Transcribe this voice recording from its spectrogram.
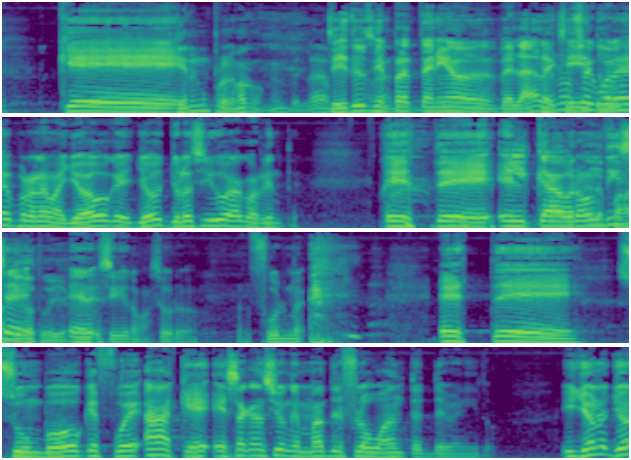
que Tienen un problema con él, ¿verdad? Sí, tú siempre has tenido, ¿verdad, yo no sé cuál es el problema. Yo hago que yo yo le sigo a la corriente. Este, el cabrón dice, sí, no, seguro. Full me- este zumbó que fue, ah, que esa canción es más del flow antes de Benito. Y yo no- yo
